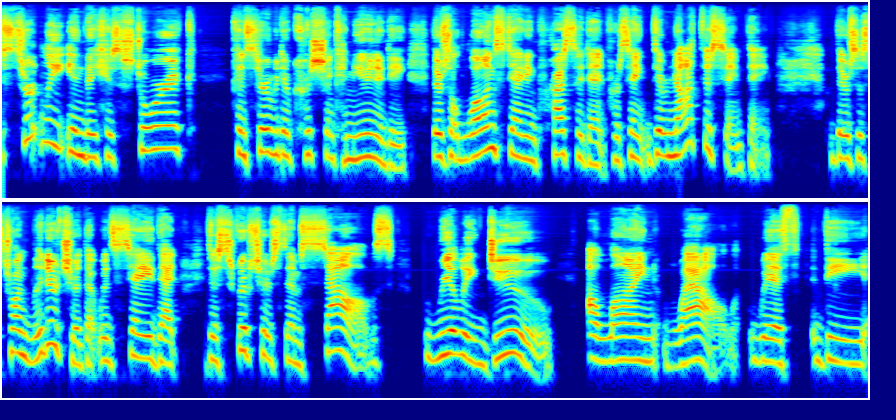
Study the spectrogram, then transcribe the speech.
certainly in the historic conservative Christian community, there's a long-standing precedent for saying they're not the same thing. There's a strong literature that would say that the scriptures themselves really do align well with the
